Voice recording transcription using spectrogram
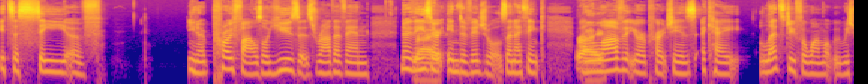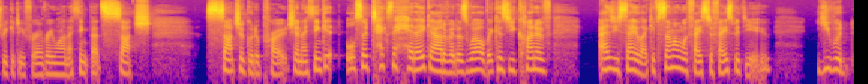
it's a sea of you know profiles or users rather than no these right. are individuals and I think right. I love that your approach is okay, let's do for one what we wish we could do for everyone. I think that's such such a good approach and I think it also takes the headache out of it as well because you kind of as you say, like if someone were face to face with you, you would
